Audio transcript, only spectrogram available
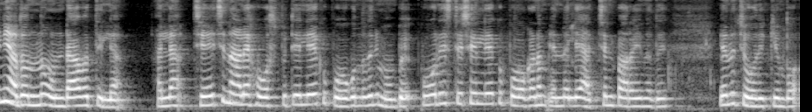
ഇനി അതൊന്നും ഉണ്ടാവത്തില്ല. അല്ല ചേച്ചി നാളെ ഹോസ്പിറ്റലിലേക്ക് പോകുന്നതിന് മുമ്പ് പോലീസ് സ്റ്റേഷനിലേക്ക് പോകണം എന്നല്ലേ അച്ഛൻ പറയുന്നത് എന്ന് ചോദിക്കുമ്പോൾ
